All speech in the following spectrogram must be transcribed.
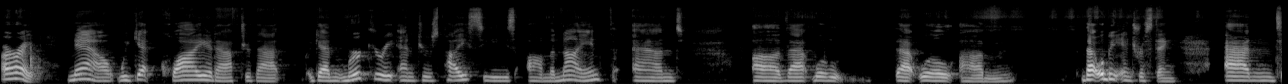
All right, now we get quiet after that. Again, Mercury enters Pisces on the 9th, and uh, that will that will um, that will be interesting and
